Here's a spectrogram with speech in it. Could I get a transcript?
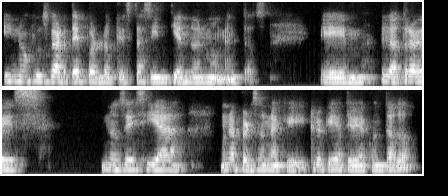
y no juzgarte por lo que estás sintiendo en momentos. Em, la otra vez nos decía una persona que creo que ya te había contado,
